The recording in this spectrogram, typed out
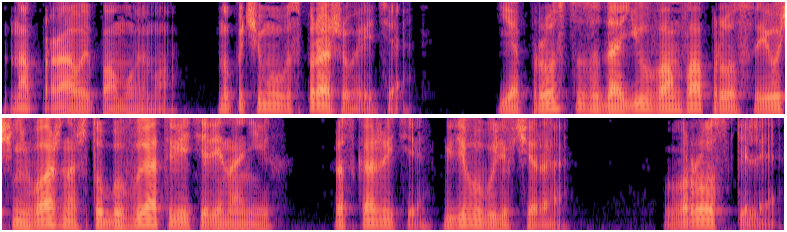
На правой, по-моему. Но почему вы спрашиваете? Я просто задаю вам вопросы, и очень важно, чтобы вы ответили на них. Расскажите, где вы были вчера? В Роскеле.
